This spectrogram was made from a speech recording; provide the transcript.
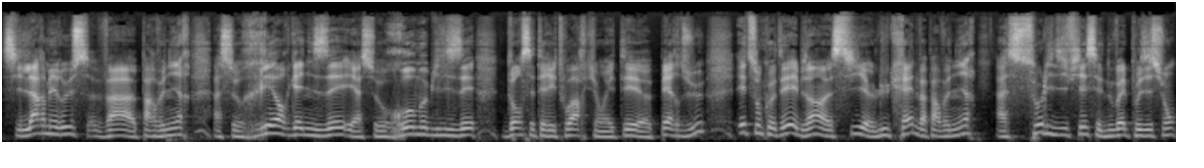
si l'armée russe va parvenir à se réorganiser et à se remobiliser dans ces territoires qui ont été perdus. Et de son côté, eh bien, si l'Ukraine va parvenir à solidifier ses nouvelles positions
